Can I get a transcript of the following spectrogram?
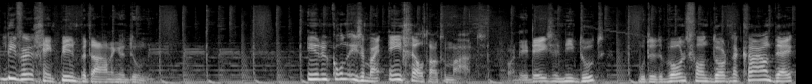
liever geen pinbetalingen doen. In Rukon is er maar één geldautomaat. Wanneer deze het niet doet, moeten de bewoners van het dorp naar Kralendijk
